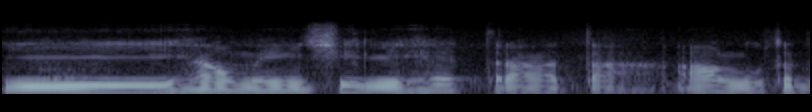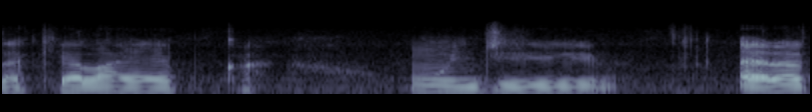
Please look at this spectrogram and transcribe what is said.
e realmente ele retrata a luta daquela época onde era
